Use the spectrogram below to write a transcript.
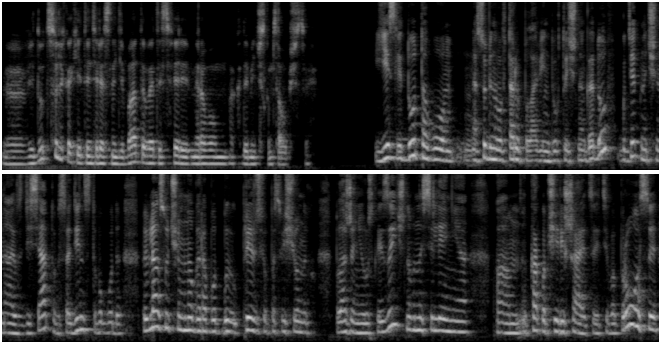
Э, ведутся ли какие-то интересные дебаты в этой сфере в мировом академическом сообществе? Если до того, особенно во второй половине 2000-х годов, где-то начиная с 10 с 11 года, появлялось очень много работ, был, прежде всего посвященных положению русскоязычного населения, как вообще решаются эти вопросы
